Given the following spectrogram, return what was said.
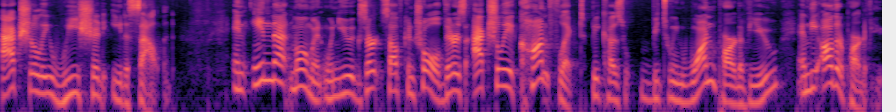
actually, we should eat a salad. And in that moment, when you exert self control, there's actually a conflict because between one part of you and the other part of you.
